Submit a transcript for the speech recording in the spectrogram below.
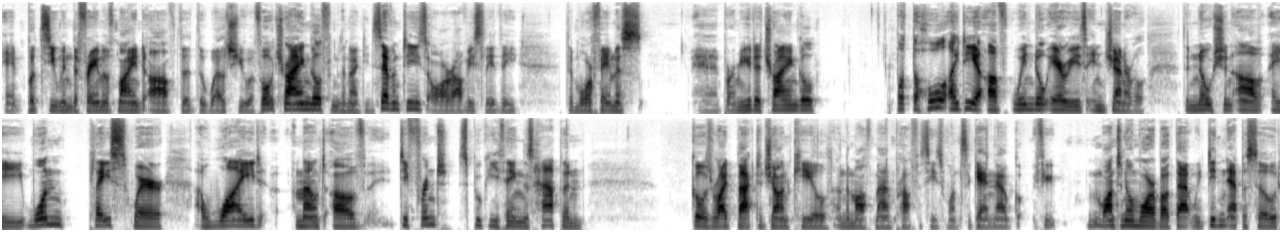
it puts you in the frame of mind of the, the Welsh UFO triangle from the 1970s, or obviously the, the more famous uh, Bermuda Triangle. But the whole idea of window areas in general, the notion of a one place where a wide amount of different spooky things happen goes right back to John Keel and the Mothman prophecies once again. Now, if you want to know more about that, we did an episode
